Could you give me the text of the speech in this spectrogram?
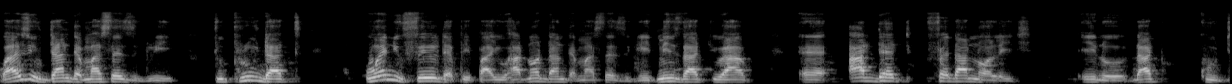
Once you've done the master's degree, to prove that when you fill the paper, you had not done the master's degree, it means that you have uh, added further knowledge, you know, that could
